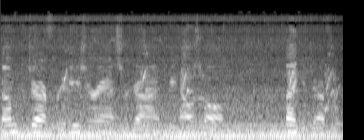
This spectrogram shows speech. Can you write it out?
Come to Jeffrey. He's your answer guy. He knows it all. Thank you, Jeffrey.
